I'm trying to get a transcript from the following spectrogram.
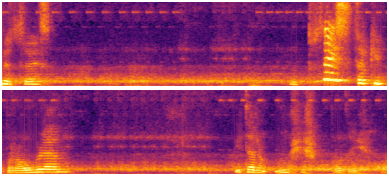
Kurde, to jest... No tutaj jest taki problem. I teraz musisz podejść chyba.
